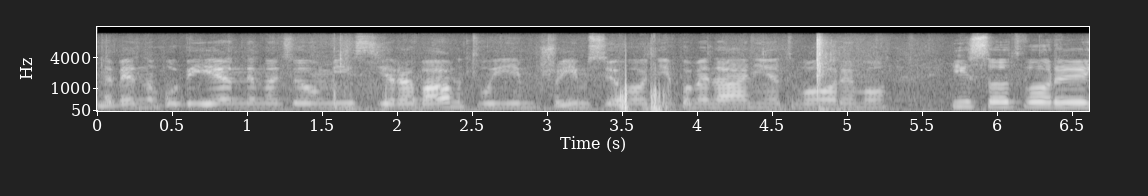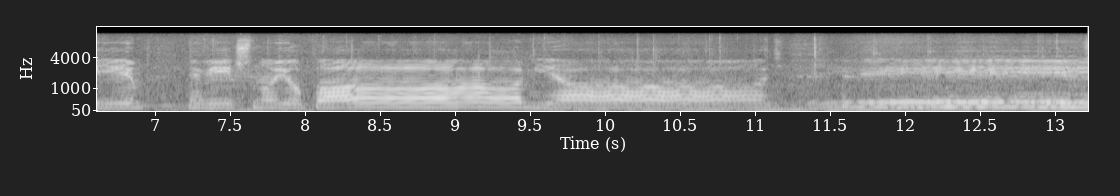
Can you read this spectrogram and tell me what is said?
невинно убієнним на цьому місці рабам Твоїм, що їм сьогодні поминання творимо, і сотвори їм вічною пам'ять. Вічная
